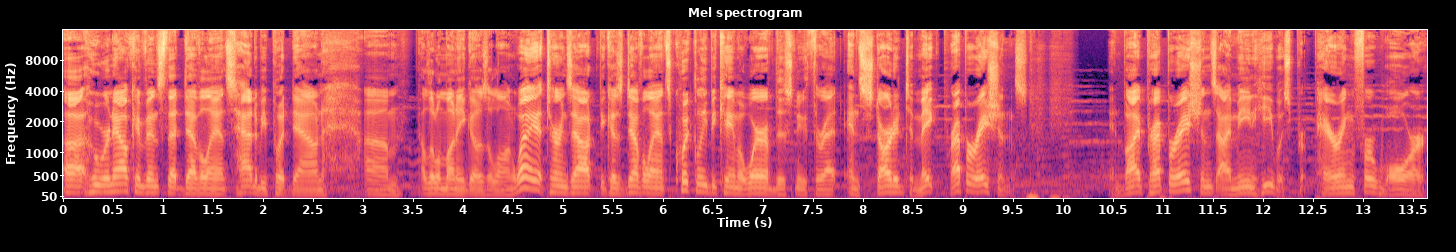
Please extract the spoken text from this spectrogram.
uh, who were now convinced that Devil Anse had to be put down. Um, a little money goes a long way, it turns out, because Devil Anse quickly became aware of this new threat and started to make preparations. And by preparations, I mean he was preparing for war.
